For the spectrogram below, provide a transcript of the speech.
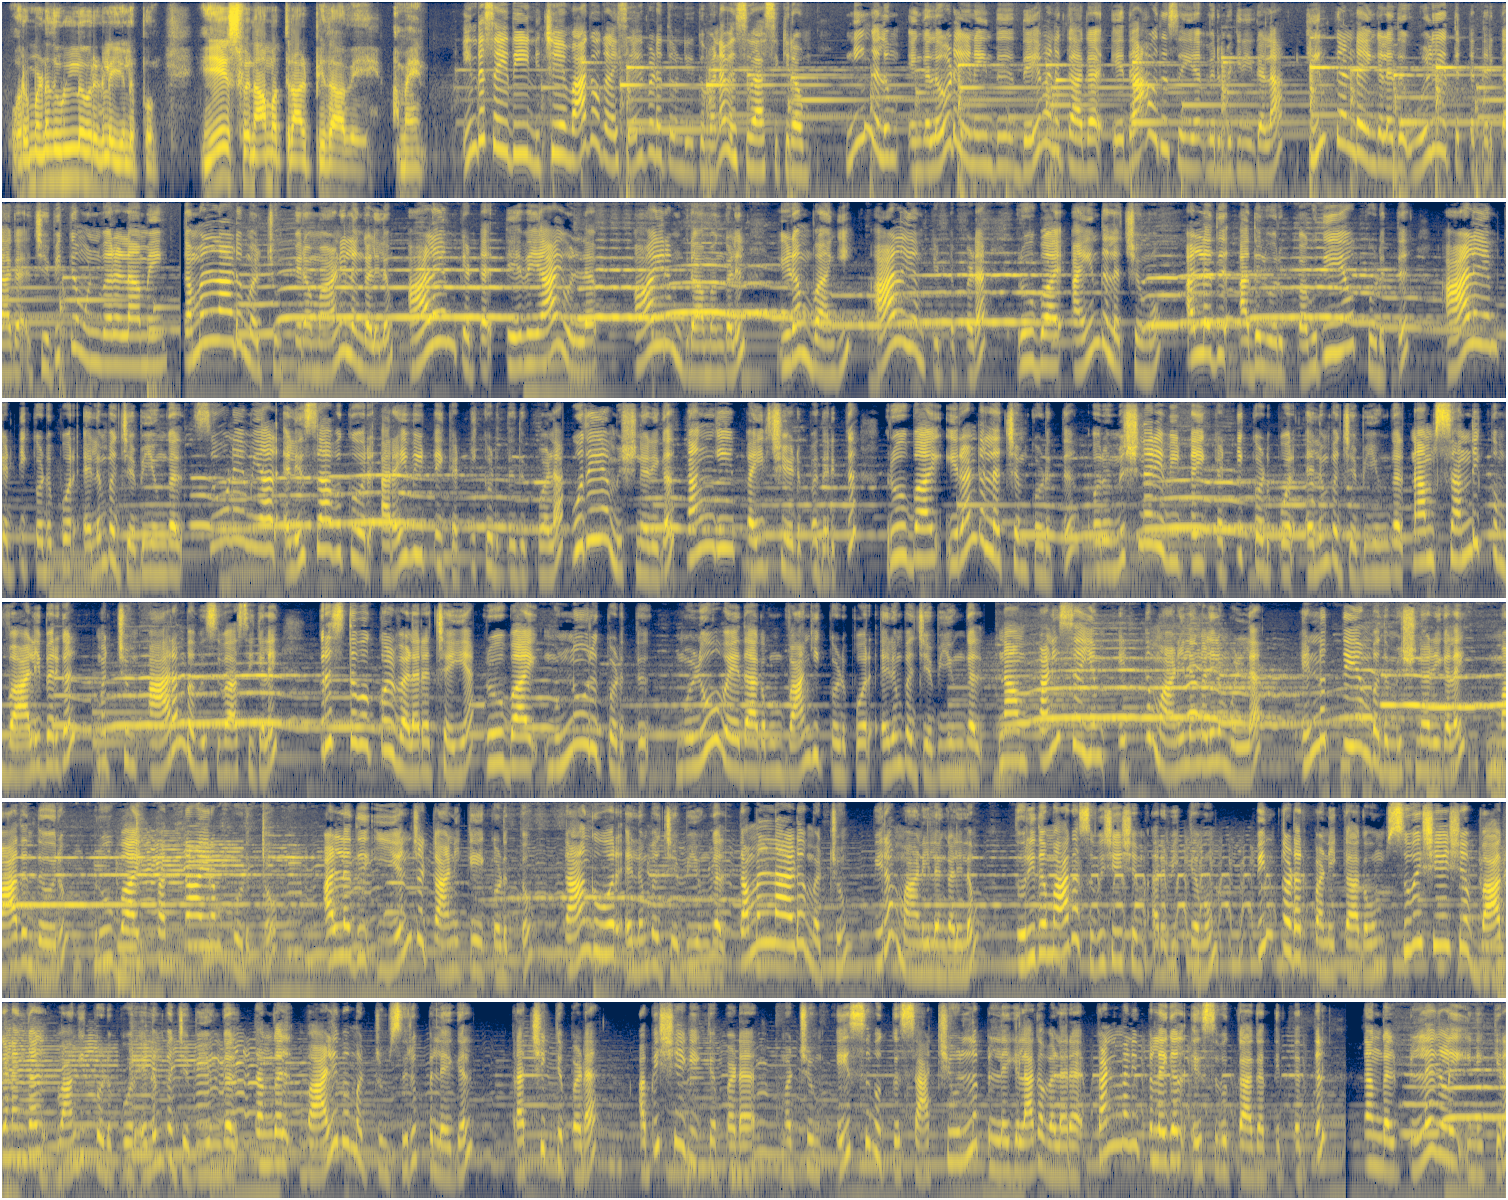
ஒரு மனதுள்ளவர்களை எழுப்பும். இயேசு நாமத்தினால் பிதாவே அமேன் இந்த செய்தி நிச்சயமாக உங்களை செயல்பட தூண்டிருக்கும் என விசுவாசிக்கிறோம். நீங்களும் எங்களோடு இணைந்து தேவனுக்காக ஏதாவது செய்ய விரும்புகிறீர்களா? கீழ்கண்ட எங்களது ஊழிய திட்டத்திற்காக ஜெபிக்க முன்வரலாமே. தமிழ்நாடு மற்றும் பிற மாநிலங்களிலும் ஆலயம் கட்ட தேவையாய் உள்ள ஆயிரம் கிராமங்களில் இடம் வாங்கி ஆலயம் கட்டப்பட ரூபாய் ஐந்து லட்சமோ அல்லது அதில் ஒரு பகுதியோ கொடுத்து ஆலயம் கட்டி கொடுப்போர் எலும்பு ஜெபியுங்கள். சூனேமியால் எலிசாவுக்கு ஒரு அறை வீட்டை கட்டி கொடுத்தது போல புதிய மிஷினரிகள் தங்கி பயிற்சி எடுப்பதற்கு ரூபாய் இரண்டு லட்சம் கொடுத்து ஒரு மிஷினரி வீட்டை கட்டி கொடுப்போர் எலும்பு ஜெபியுங்கள். நாம் சந்திக்கும் வாலிபர்கள் மற்றும் ஆரம்ப விசுவாசிகளை கிறிஸ்துவுக்குள் வளரச் செய்ய ரூபாய் முன்னூறு கொடுத்து முழு வேதாகமும் வாங்கி கொடுப்போர் எலும்ப ஜெபியுங்கள். நாம் பணி செய்யும் எட்டு மாநிலங்களிலும் உள்ள எண்ணூத்தி ஐம்பது மிஷினரிகளை மாதந்தோறும் ரூபாய் பத்தாயிரம் கொடுத்தோ அல்லது இயன்ற காணிக்கையை கொடுத்தோ தாங்குவோர் எலும்ப ஜெபியுங்கள். தமிழ்நாடு மற்றும் பிற மாநிலங்களிலும் துரிதமாக சுவிசேஷம் அறிவிக்கவும் பின்தொடர் பணிக்காகவும் சுவிசேஷ வாகனங்கள் வாங்கி கொடுப்போர் எலும்ப ஜெபியுங்கள். தங்கள் வாலிப மற்றும் சிறு பிள்ளைகள் ரட்சிக்கப்பட அபிஷேகிக்கப்பட மற்றும் இயேசுவுக்கு சாட்சியுள்ள பிள்ளைகளாக வளர கண்மணி பிள்ளைகள் இயேசுவுக்காக திட்டத்தில் தங்கள் பிள்ளைகளை இணைக்கிற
